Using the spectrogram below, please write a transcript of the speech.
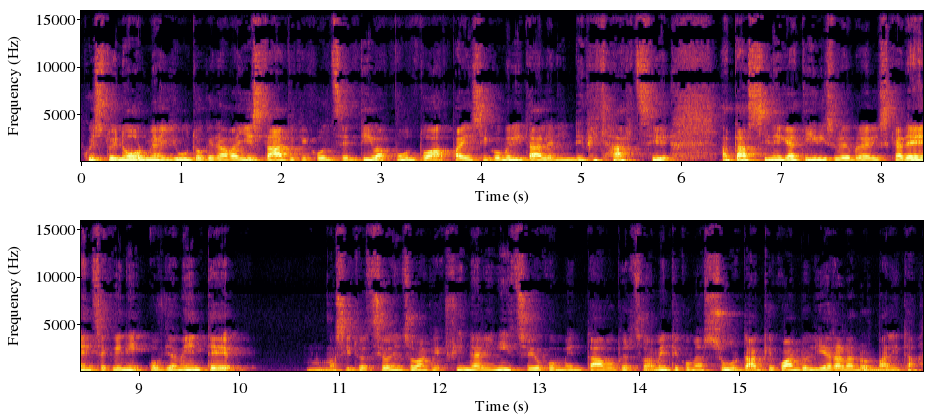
questo enorme aiuto che dava agli stati che consentiva appunto a paesi come l'Italia di indebitarsi a tassi negativi sulle brevi scadenze, quindi ovviamente una situazione insomma, che fin dall'inizio io commentavo personalmente come assurda, anche quando lì era la normalità.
